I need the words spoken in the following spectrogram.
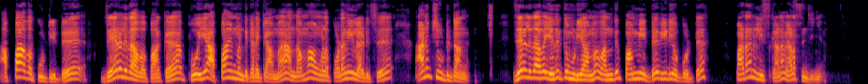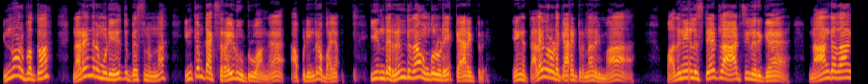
அப்பாவை கூட்டிட்டு ஜெயலலிதாவை பார்க்க போய் அப்பாயின்மெண்ட் கிடைக்காம அந்த அம்மா அவங்கள புடனியில் அடிச்சு அனுப்பிச்சு விட்டுட்டாங்க. ஜெயலலிதாவை எதிர்க்க முடியாம வந்து பம்மிட்டு வீடியோ போட்டு படம் ரிலீஸ்க்கான வேலை செஞ்சீங்க. இன்னொரு பக்கம் நரேந்திர மோடி எதிர்த்து பேசணும்னா இன்கம் டேக்ஸ் ரைடு விட்டுருவாங்க அப்படின்ற பயம். இந்த ரெண்டு தான் உங்களுடைய கேரக்டர் எங்க தலைவரோட கேரக்டர் என்ன தெரியுமா? பதினேழு ஸ்டேட்ல ஆட்சியில் இருக்கேன். நாங்க தான்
